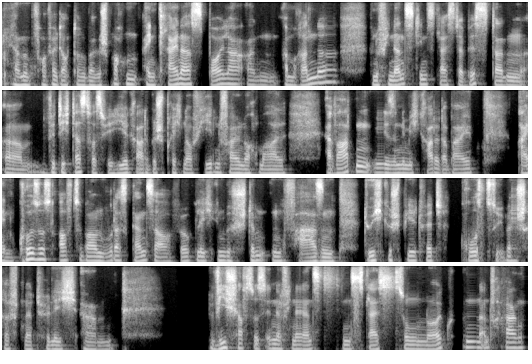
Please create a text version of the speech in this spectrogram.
wir haben im Vorfeld auch darüber gesprochen. Ein kleiner Spoiler an, am Rande. Wenn du Finanzdienstleister bist, dann ähm, wird dich das, was wir hier gerade besprechen, auf jeden Fall nochmal erwarten. Wir sind nämlich gerade dabei, einen Kursus aufzubauen, wo das Ganze auch wirklich in bestimmten Phasen durchgespielt wird. Große Überschrift natürlich. Ähm, wie schaffst du es in der Finanzdienstleistung, Neukundenanfragen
